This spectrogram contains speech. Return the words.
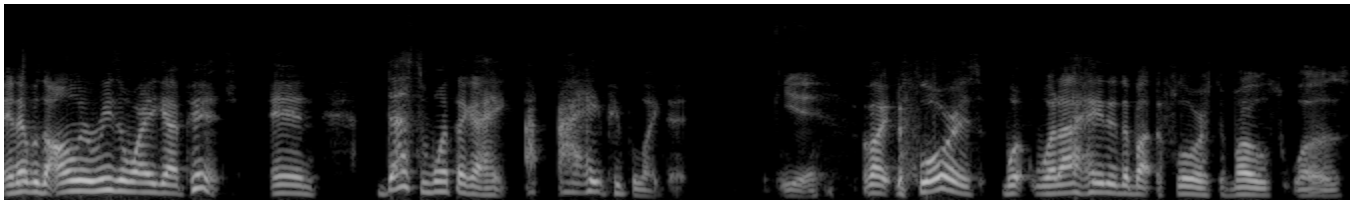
And that was the only reason why he got pinched. And that's the one thing I hate. I, I hate people like that. Yeah. Like the florist, what what I hated about the florist the most was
